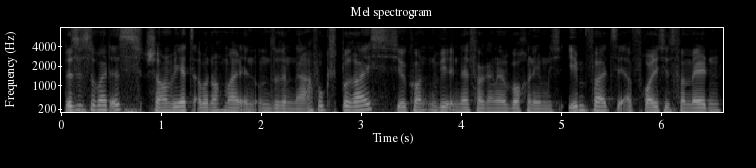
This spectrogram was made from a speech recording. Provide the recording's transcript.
Bis es soweit ist, schauen wir jetzt aber nochmal in unseren Nachwuchsbereich. Hier konnten wir in der vergangenen Woche nämlich ebenfalls sehr Erfreuliches vermelden.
